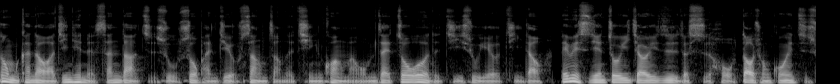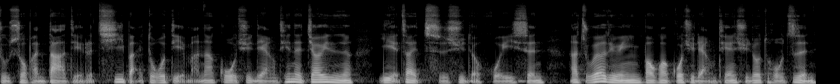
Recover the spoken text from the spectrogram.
那我们看到啊，今天的三大指数收盘皆有上涨的情况嘛。我们在周二的集数也有提到，北美时间周一交易日的时候，道琼工业指数收盘大跌了七百多点嘛。那过去两天的交易日呢，也在持续的回升。那主要的原因包括过去两天许多投资人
